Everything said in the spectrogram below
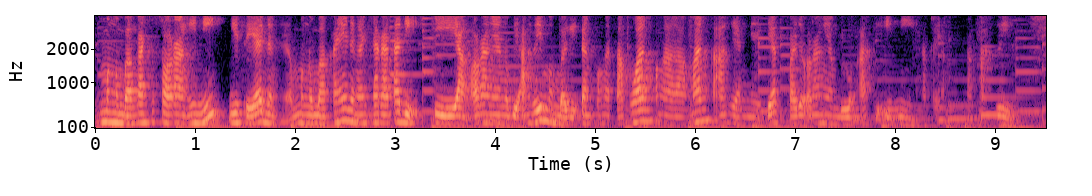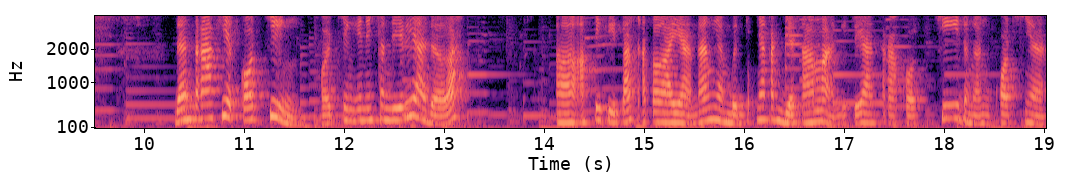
mengembangkan seseorang ini gitu ya dan mengembangkannya dengan cara tadi si yang orang yang lebih ahli membagikan pengetahuan, pengalaman, keahliannya dia kepada orang yang belum ahli ini atau yang ahli. Dan terakhir coaching. Coaching ini sendiri adalah uh, aktivitas atau layanan yang bentuknya kerjasama gitu ya antara coach dengan coachnya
